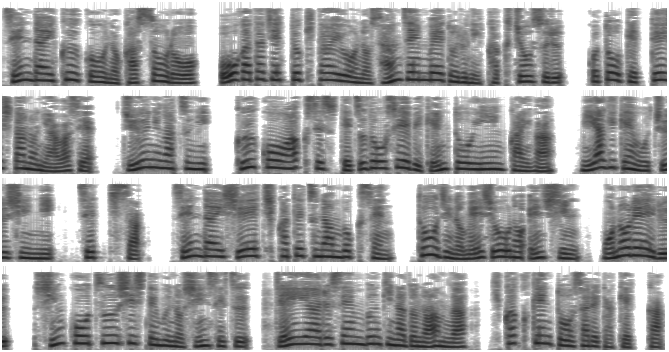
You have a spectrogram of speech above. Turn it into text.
仙台空港の滑走路を大型ジェット機対応の3000メートルに拡張することを決定したのに合わせ、12月に空港アクセス鉄道整備検討委員会が宮城県を中心に設置さ、仙台市営地下鉄南北線、当時の名称の延伸、モノレール、新交通システムの新設、JR 線分岐などの案が比較検討された結果、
